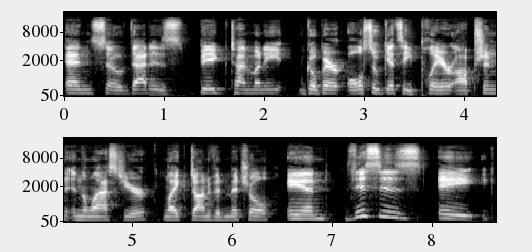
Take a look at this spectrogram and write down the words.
and so that is big time money. Gobert also gets a player option in the last year like donovan mitchell. And this is a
